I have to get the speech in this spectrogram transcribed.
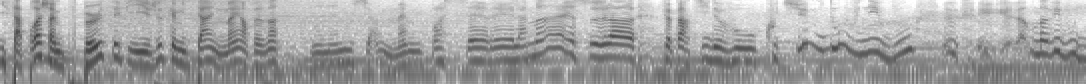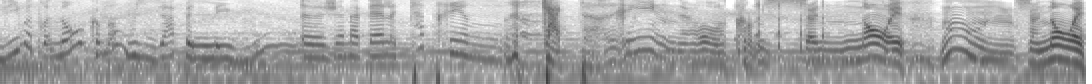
il s'approche un petit peu, tu sais, puis juste comme il tend une main en faisant Nous ne nous sommes même pas serré la main. Cela fait partie de vos coutumes. D'où venez-vous? Euh, euh, M'avez-vous dit votre nom? Comment vous appelez-vous Euh, je m'appelle Catherine. Catherine, oh, comme ce nom est, Hmm, ce nom est,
